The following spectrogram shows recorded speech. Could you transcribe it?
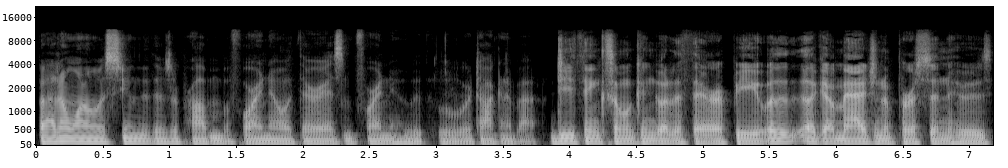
But I don't want to assume that there's a problem before I know what there is and before I know who, who we're talking about. Do you think someone can go to therapy? Like imagine a person who's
